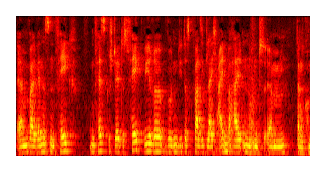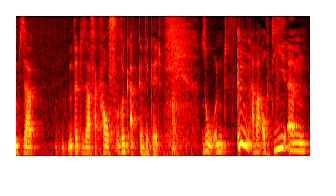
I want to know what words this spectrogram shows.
Ähm, weil wenn es ein Fake, ein festgestelltes Fake wäre, würden die das quasi gleich einbehalten und ähm, dann kommt dieser, wird dieser Verkauf rückabgewickelt. So, und aber auch die ähm,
